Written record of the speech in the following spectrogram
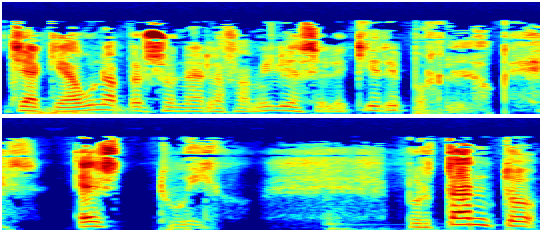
Ya que a una persona en la familia se le quiere por lo que es, es tu hijo. Por tanto,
